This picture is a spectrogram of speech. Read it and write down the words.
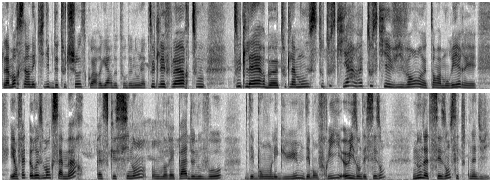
la mort, c'est un équilibre de toutes choses, quoi. Regarde autour de nous, là, toutes les fleurs, tout, toute l'herbe, toute la mousse, tout, tout ce qu'il y a, en fait, tout ce qui est vivant euh, tend à mourir. Et, et en fait, heureusement que ça meurt parce que sinon, on n'aurait pas de nouveau des bons légumes, des bons fruits. Eux, ils ont des saisons. Nous, notre saison, c'est toute notre vie.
